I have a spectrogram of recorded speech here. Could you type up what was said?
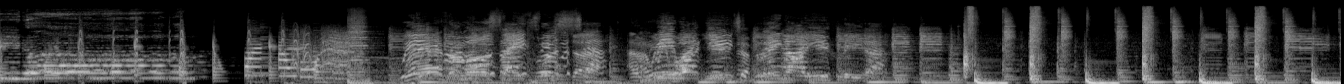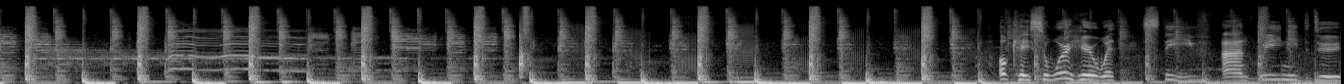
We're from All and we want you to our youth leader. Okay, so we're here with Steve and we need to do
